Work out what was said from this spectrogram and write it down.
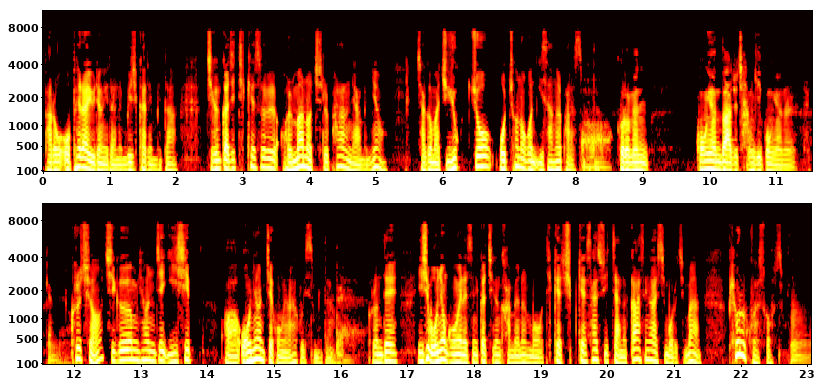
바로 오페라 유령이라는 뮤지컬입니다. 지금까지 티켓을 얼마너치를 팔았느냐 하면요. 자그마치 6조 5천억 원 이상을 팔았습니다. 어, 그러면 공연도 아주 장기 공연을 했겠네요. 그렇죠. 지금 현재 25년째 어, 공연을 하고 있습니다. 네. 그런데 25년 공연했으니까 지금 가면은 뭐 티켓 쉽게 살 수 있지 않을까 생각할지 모르지만 표를 구할 수가 없습니다. 음.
